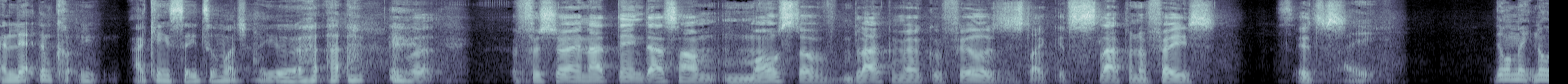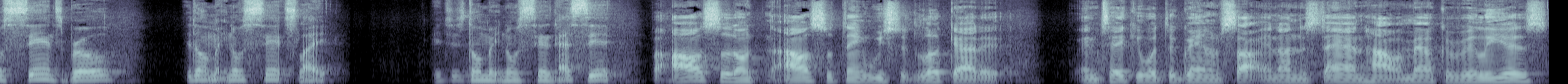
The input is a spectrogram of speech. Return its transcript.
And let them come. I can't say too much. But for sure, and I think that's how most of Black America feels. It's like it's a slap in the face. It's like, it don't make no sense, bro. It don't make no sense. Like, it just don't make no sense. That's it. But I also don't. I also think we should look at it and take it with a grain of salt and understand how America really is,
